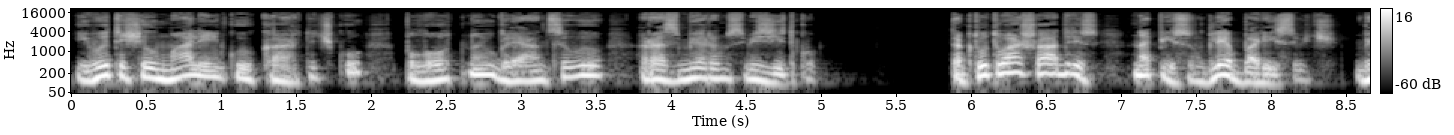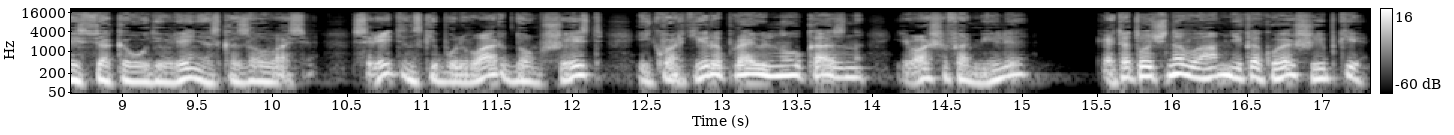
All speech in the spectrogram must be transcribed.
и вытащил маленькую карточку, плотную, глянцевую, размером с визитку. «Так тут ваш адрес написан, Глеб Борисович», — без всякого удивления сказал Вася. «Сретенский бульвар, дом 6, и квартира правильно указана, и ваша фамилия». Это точно вам, никакой ошибки.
